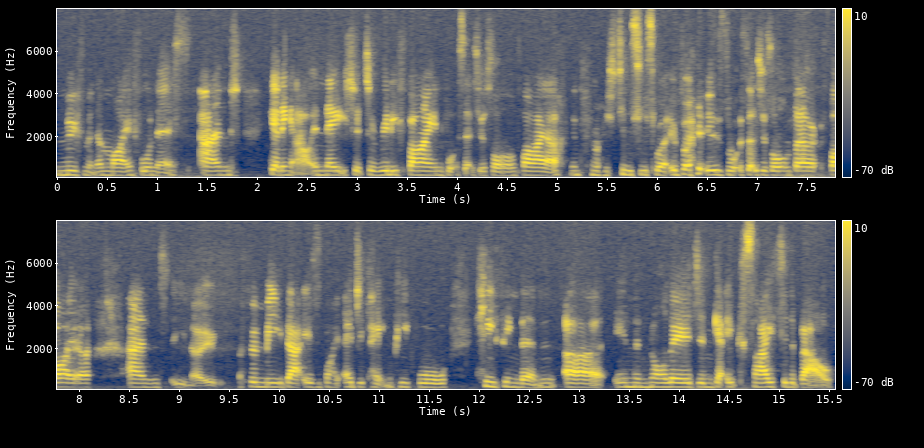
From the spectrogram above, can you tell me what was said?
movement and mindfulness and getting out in nature to really find what sets your soul on fire in the most easiest way, but it is what sets your soul on fire. And, you know, for me, that is by educating people, keeping them uh, in the knowledge and get excited about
